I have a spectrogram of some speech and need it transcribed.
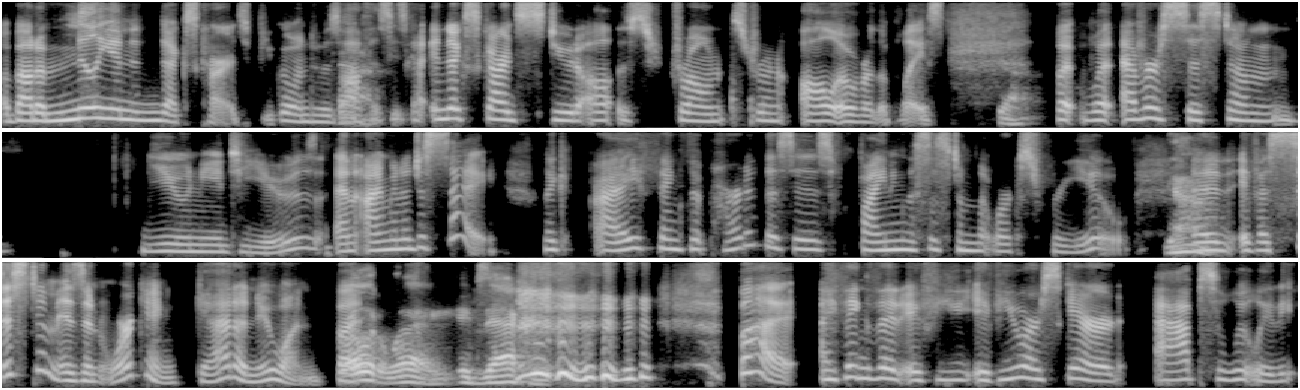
about a million index cards. If you go into his yeah. office, he's got index cards stewed all strewn, strewn all over the place. Yeah. But whatever system you need to use. And I'm going to just say, like, I think that part of this is finding the system that works for you. Yeah. And if a system isn't working, get a new one. But throw it away. Exactly. but I think that if you if you are scared, absolutely the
